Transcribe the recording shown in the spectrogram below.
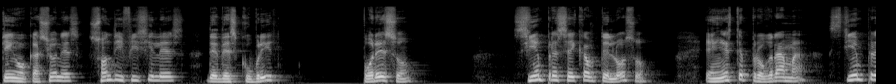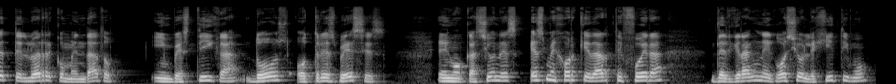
que en ocasiones son difíciles de descubrir. Por eso, siempre sé cauteloso. En este programa siempre te lo he recomendado. Investiga dos o tres veces. En ocasiones es mejor quedarte fuera del gran negocio legítimo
